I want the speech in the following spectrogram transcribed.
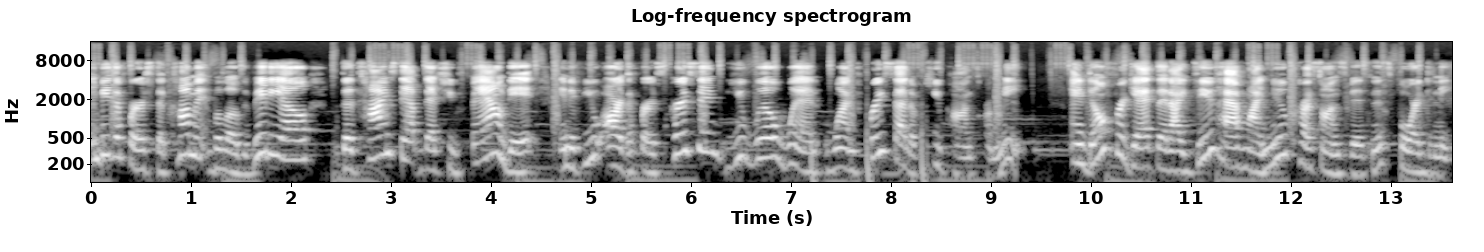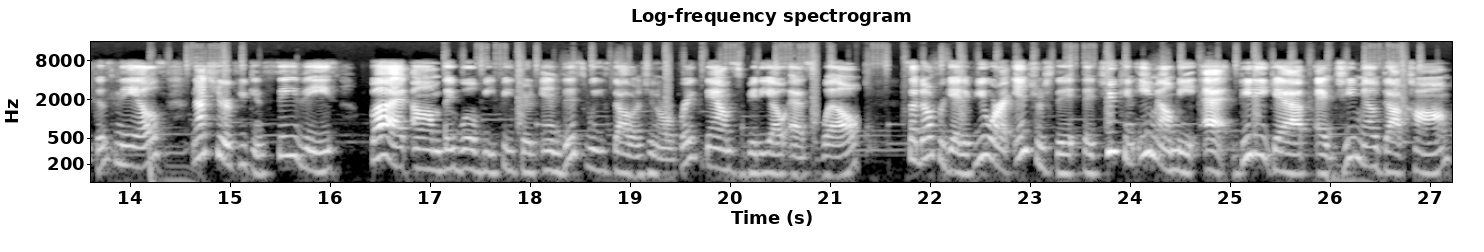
and be the first to comment below the video, the timestamp that you found it, and if you are the first person, you will win one free set of coupons from me. And don't forget that I do have my new press-ons business for Danica's Nails. Not sure if you can see these, but um, they will be featured in this week's Dollar General Breakdowns video as well. So don't forget, if you are interested, that you can email me at ddgabb at gmail.com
